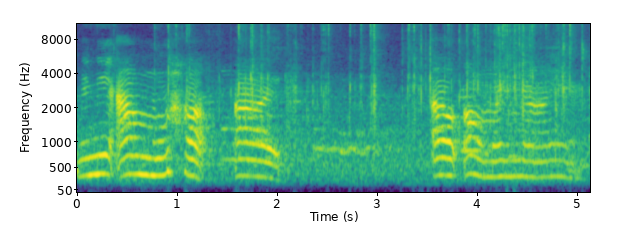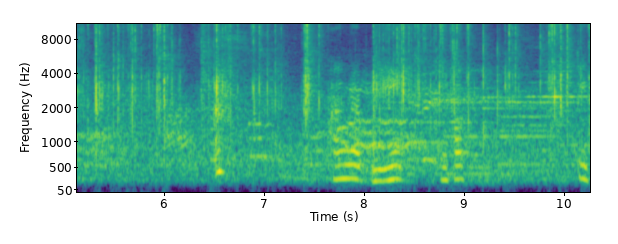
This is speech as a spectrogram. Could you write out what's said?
ไม่นี่เอามือหักไอเอาออกมาไงพันแบบนี้แล้วก็ติด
